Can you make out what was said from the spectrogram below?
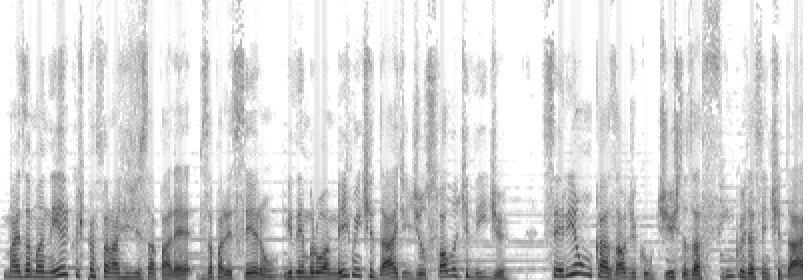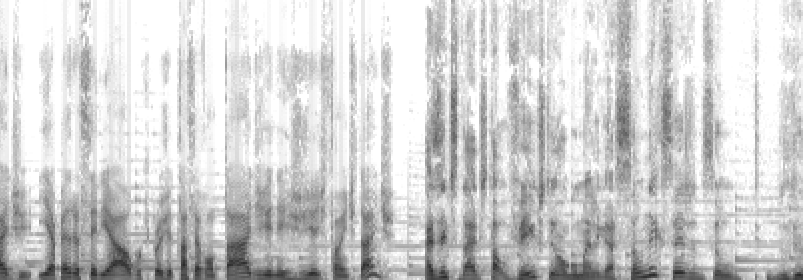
mas a maneira que os personagens desapare desapareceram me lembrou a mesma entidade de O Solo de Lídia. Seria um casal de cultistas afincos dessa entidade e a pedra seria algo que projetasse a vontade e energia de tal entidade? As entidades talvez tenham alguma ligação, nem que seja do seu do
